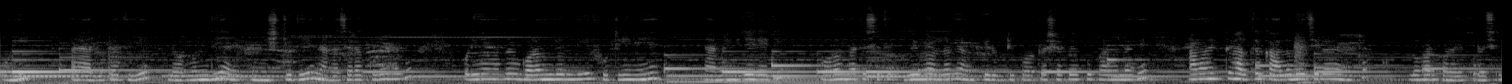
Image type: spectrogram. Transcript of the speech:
পনির আর আলুটা দিয়ে, লবণ দিয়ে আর একটু মিষ্টি দিয়ে নাড়াচাড়া করে নেব। পরিমাণ মতন গরম জল দিয়ে ফুটিয়ে নিয়ে নামিয়ে নিলে রেডি গরম ভাতের সাথে খুবই ভালো লাগে, এমনকি রুটি পরোটার সাথেও খুব ভালো লাগে। আমার একটু হালকা কালো হয়েছে কারণ এটা লোহার কড়াই করেছিলাম।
